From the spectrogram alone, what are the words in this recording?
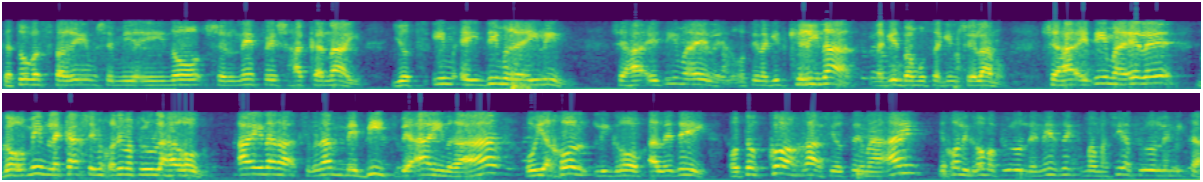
כתוב בספרים שמעינו של נפש הקנאי יוצאים עדים רעילים, שהעדים האלה, רוצה להגיד קרינה, נגיד במושגים שלנו, שהעדים האלה גורמים לכך שהם יכולים אפילו להרוג. עין הרע. כשבן אדם מביט בעין רעה, הוא יכול לגרום על ידי אותו כוח רע שיוצא מהעין, יכול לגרום אפילו לנזק ממשי, אפילו למיתה.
